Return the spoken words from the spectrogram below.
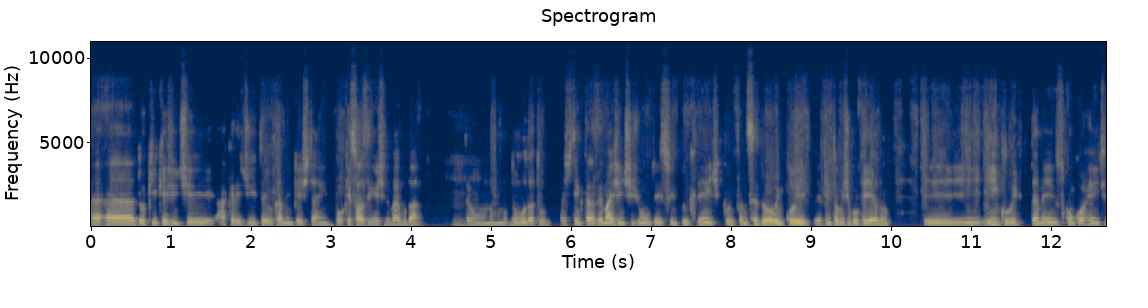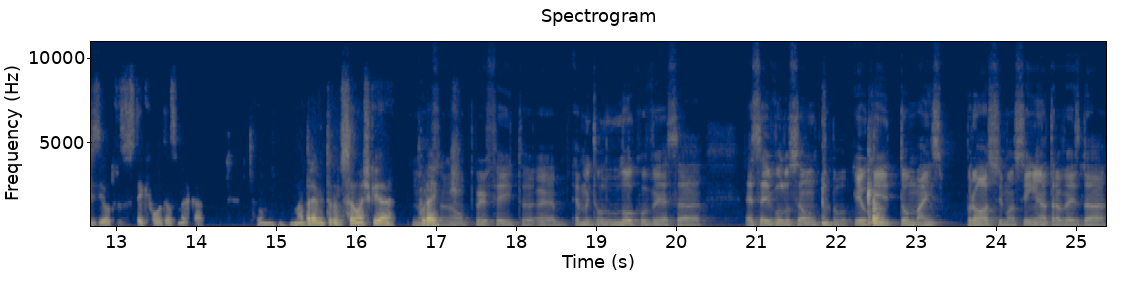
é, é, do que, que a gente acredita e o caminho que a gente está indo, porque sozinho a gente não vai mudar. Uhum. Então não, não, muda tudo. A gente tem que trazer mais gente junto, isso inclui cliente, inclui fornecedor, inclui eventualmente governo e, e inclui também os concorrentes e outros stakeholders do mercado. Então, uma breve introdução, acho que é Nossa, por aí. Não, perfeito. É, é muito louco ver essa, essa evolução. Tipo, eu que estou mais próximo, assim, através da,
